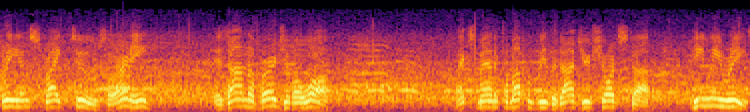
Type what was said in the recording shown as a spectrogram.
three and strike two. So Ernie is on the verge of a walk. Next man to come up will be the Dodgers shortstop, Pee Wee Reese.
